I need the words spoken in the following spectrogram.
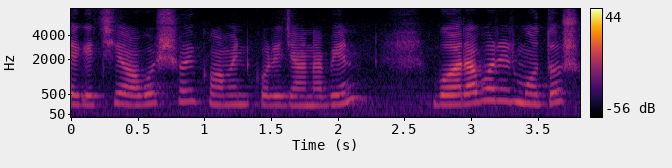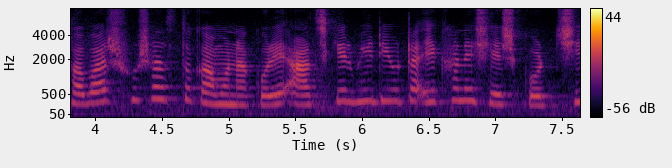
লেগেছে অবশ্যই কমেন্ট করে জানাবেন। বরাবরের মতো সবার সুস্বাস্থ্য কামনা করে আজকের ভিডিওটা এখানে শেষ করছি।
